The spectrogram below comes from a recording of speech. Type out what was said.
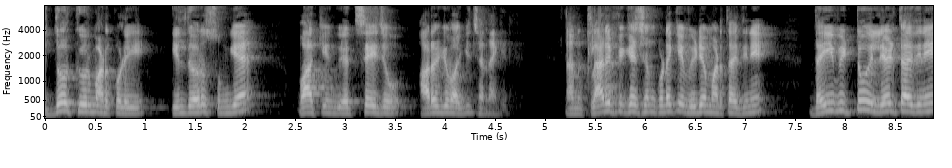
ಇದ್ದವ್ರು ಕ್ಯೂರ್ ಮಾಡ್ಕೊಳ್ಳಿ ಇಲ್ದವರು ಸುಮ್ಗೆ ವಾಕಿಂಗ್ ಎಕ್ಸೈಜು ಆರೋಗ್ಯವಾಗಿ ಚೆನ್ನಾಗಿದೆ ನಾನು ಕ್ಲಾರಿಫಿಕೇಷನ್ ಕೊಡೋಕ್ಕೆ ವಿಡಿಯೋ ಮಾಡ್ತಾ ಇದ್ದೀನಿ. ದಯವಿಟ್ಟು ಇಲ್ಲಿ ಹೇಳ್ತಾ ಇದ್ದೀನಿ,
